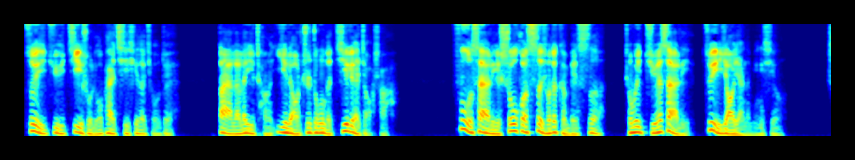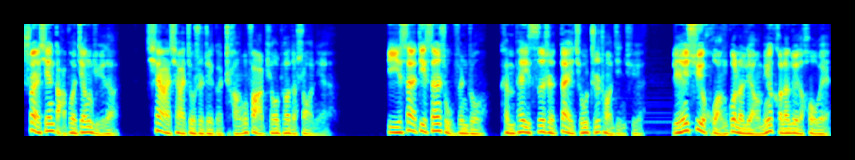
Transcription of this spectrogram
最具技术流派气息的球队，带来了一场意料之中的激烈绞杀。复赛里收获四球的肯佩斯，成为决赛里最耀眼的明星。率先打破僵局的，恰恰就是这个长发飘飘的少年。比赛第三十五分钟，肯佩斯是带球直闯禁区。连续缓过了两名荷兰队的后卫，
